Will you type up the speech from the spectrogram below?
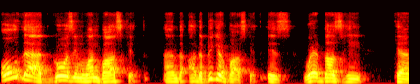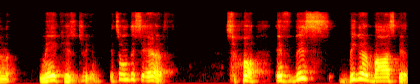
all that goes in one basket and the, uh, the bigger basket is where does he can make his dream it's on this earth so if this bigger basket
